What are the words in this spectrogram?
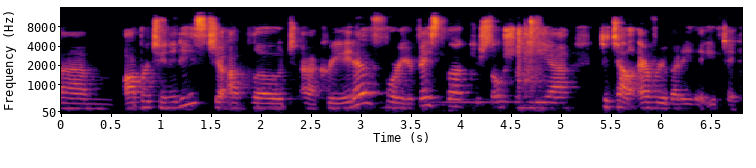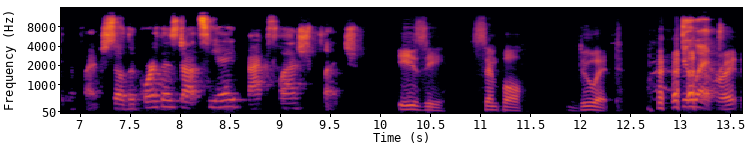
um, opportunities to upload uh, creative for your Facebook, your social media, to tell everybody that you've taken the pledge. So the kawarthas.ca backslash pledge. Easy, simple. Do it. Do it. right?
